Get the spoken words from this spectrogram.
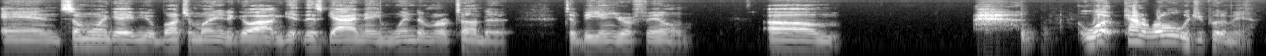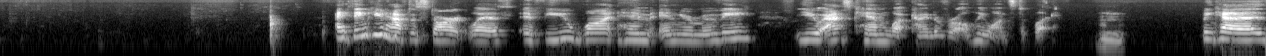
and someone gave you a bunch of money to go out and get this guy named Windham Rotunda to be in your film? Um, what kind of role would you put him in? I think you'd have to start with if you want him in your movie, you ask him what kind of role he wants to play. Hmm. Because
